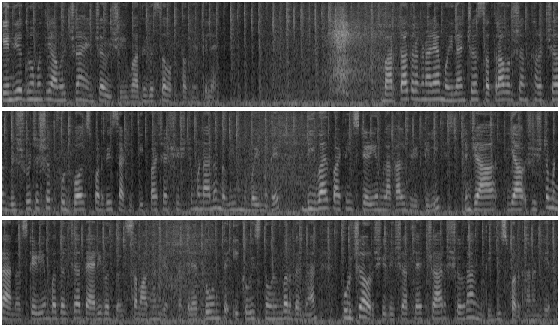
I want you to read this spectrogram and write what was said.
केंद्रीय गृहमंत्री अमित शहा यांच्याविषयी वादग्रस्त वक्तव्य केलं आहे भारतात रंगणाऱ्या महिलांच्या सतरा वर्षांखालच्या विश्वचषक फुटबॉल स्पर्धेसाठी फिफाच्या शिष्टमंडळानं नवी मुंबईमध्ये डी वाय पाटील स्टेडियमला काल भेट दिली ज्या या शिष्टमंडळानं स्टेडियमबद्दलच्या तयारीबद्दल समाधान व्यक्त केलं. दोन ते एकवीस नोव्हेंबर दरम्यान पुढच्या वर्षी देशातल्या चार शहरांमध्ये ही स्पर्धा रंगेल.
